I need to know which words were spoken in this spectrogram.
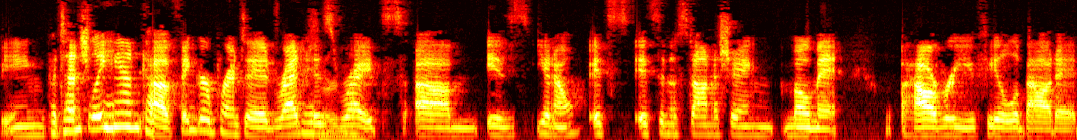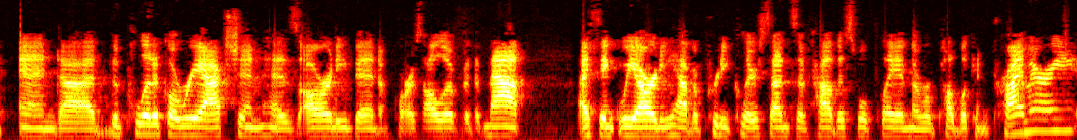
being potentially handcuffed, fingerprinted, read his Certainly. rights, um, is you know it's it's an astonishing moment. However you feel about it, and uh, the political reaction has already been, of course, all over the map. I think we already have a pretty clear sense of how this will play in the Republican primary.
